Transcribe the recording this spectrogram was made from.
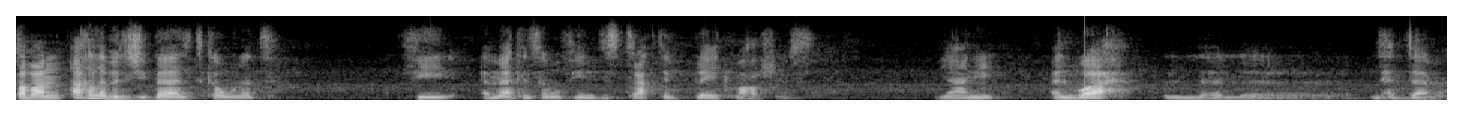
طبعا أغلب الجبال تكونت في أماكن يسموا فيهم destructive plate margins. يعني ألواح الهدامة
